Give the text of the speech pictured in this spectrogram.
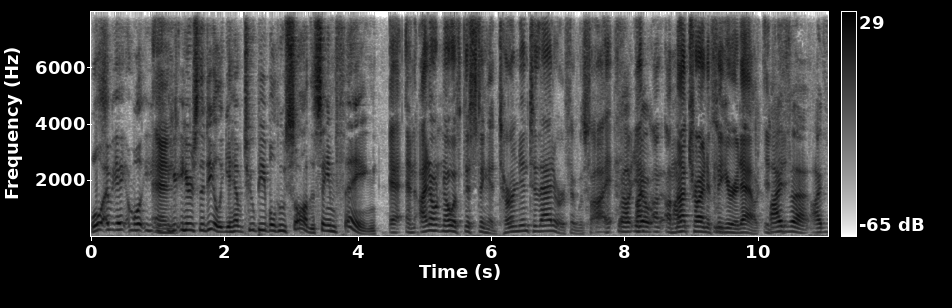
Well, I mean, well, And- here's the deal: you have two people who saw the same thing. And I don't know if this thing had turned into that or if it was. I, Well, you I, know, I'm, I'm I- not trying to figure it out. It- I've uh, I've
